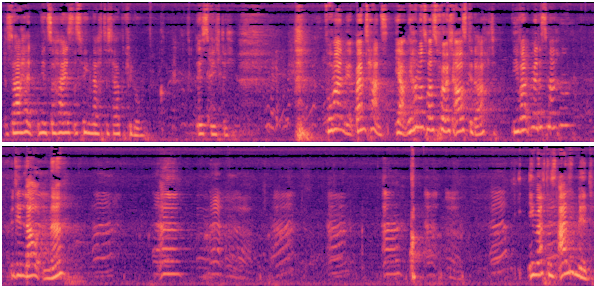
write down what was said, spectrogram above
es war halt mir zu heiß, deswegen dachte ich Abkühlung. Ist wichtig. Wo waren wir? Beim Tanz. Ja, wir haben uns was für euch ausgedacht. Wie wollten wir das machen? Mit den Lauten, ne? Ihr macht das alle mit.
